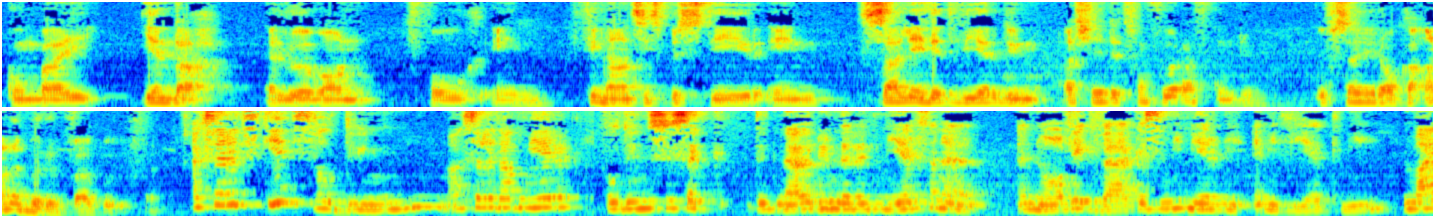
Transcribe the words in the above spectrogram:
kom by eendag 'n loopbaan volg en finansies bestuur en sal jy dit weer doen as jy dit van voor af kon doen? Of sou jy dalk 'n ander beroep wou beoefen? Ek sou dit steeds wil doen, maar ek sal dit dalk meer wil doen soos ek dit nou doen dat dit meer van 'n 'n naweek werk is en nie meer in die, in die week nie. My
